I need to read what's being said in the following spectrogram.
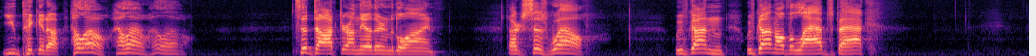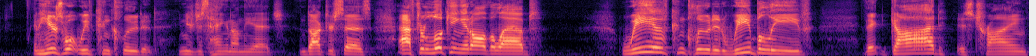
You pick it up. Hello, hello, hello. It's the doctor on the other end of the line. Doctor says, Well, We've gotten, we've gotten all the labs back. And here's what we've concluded. And you're just hanging on the edge. And doctor says, after looking at all the labs, we have concluded, we believe that God is trying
